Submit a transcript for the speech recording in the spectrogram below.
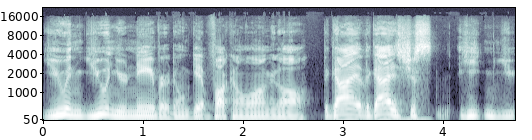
you and you and your neighbor don't get fucking along at all. The guy the guy is just he you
